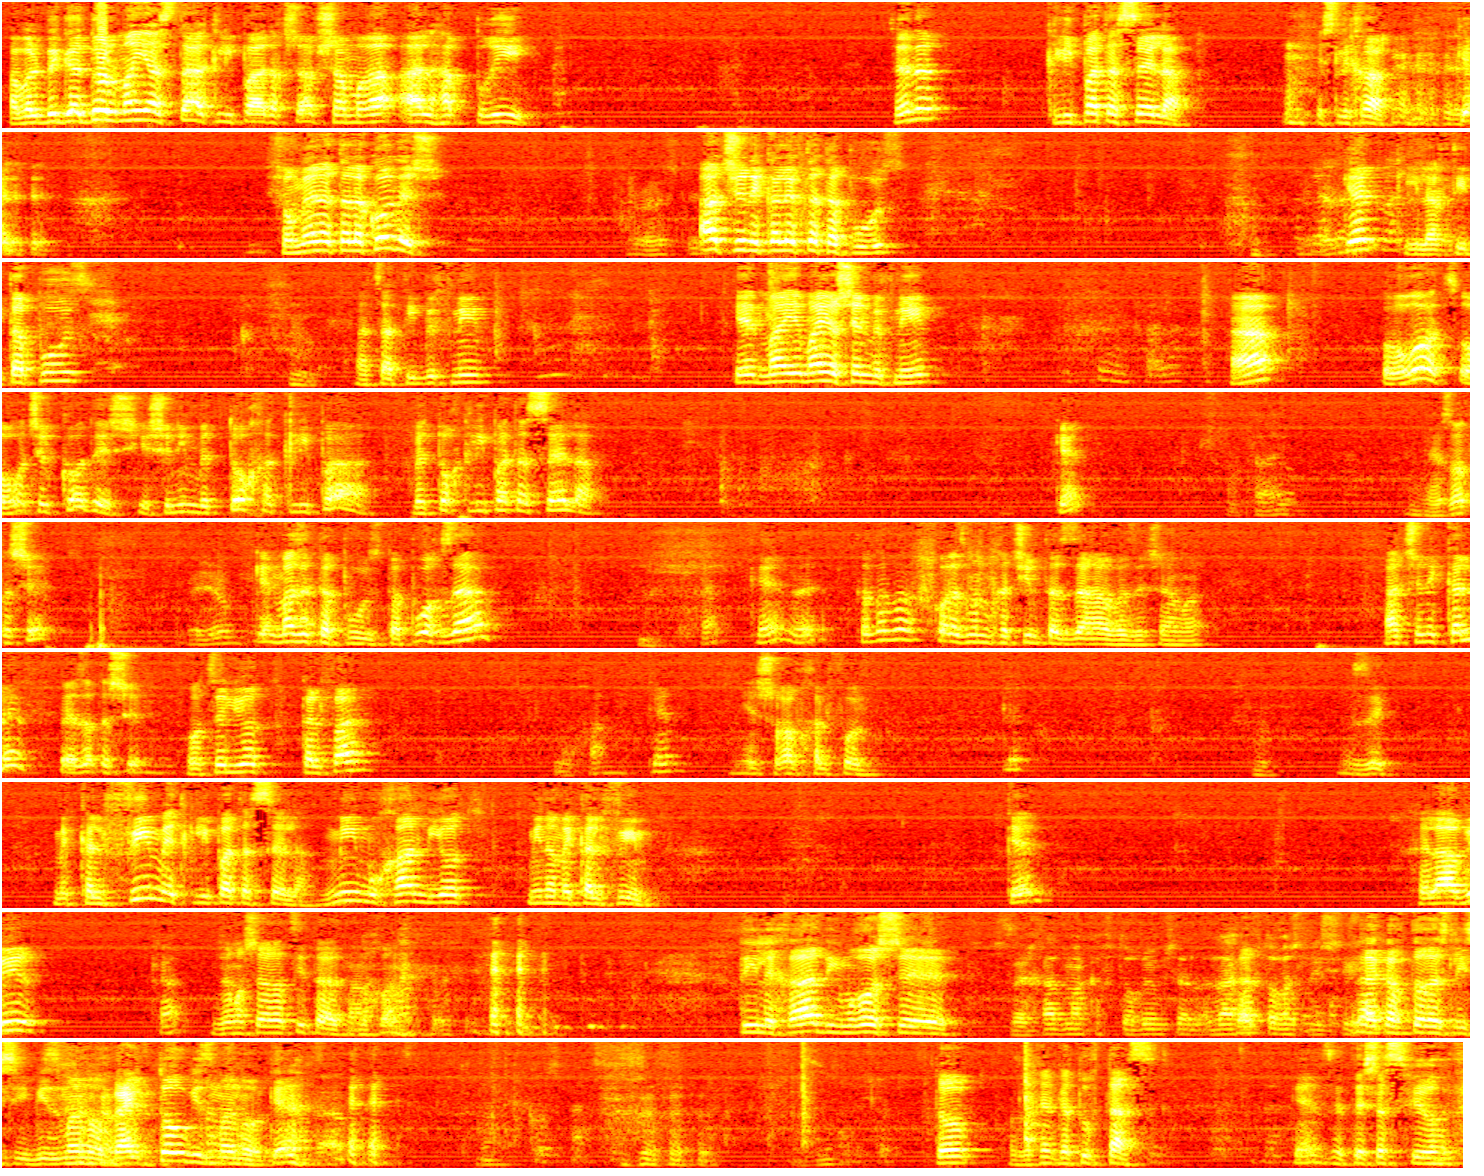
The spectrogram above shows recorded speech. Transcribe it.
אבל בגדול, מה היא עשתה הקליפה עד עכשיו? שמרה על הפרי. בסדר? קליפת הסלע. סליחה, כן. שומרת על הקודש. עד שנקלף את התפוז, כן, קילפתי תפוז, מצאתי בפנים. כן, מה, מה ישן בפנים? אה? אורות, אורות של קודש, ישנים בתוך הקליפה, בתוך קליפת הסלע. כן? בעזרת השם. כן, מה זה תפוז? תפוח זהב? כן, זה אותו דבר. כל הזמן מחדשים את הזהב הזה שם. עד שנקלף, בעזרת השם. רוצה להיות קלפן? מוכן? כן, יש רב חלפון. כן. זה מקלפים את קליפת הסלע. מי מוכן להיות מן המקלפים? כן? חיל האוויר? כן. זה מה שרצית, נכון? טיל אחד עם ראש... זה אחד מהכפתורים של... זה הכפתור השלישי. זה הכפתור השלישי, בזמנו, בעיתו ובזמנו, כן? טוב, אז לכן כתוב טס. כן, זה תשע ספירות.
